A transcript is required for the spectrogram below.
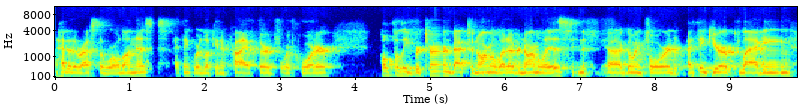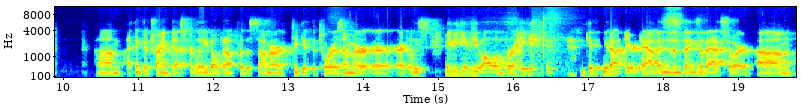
ahead of the rest of the world on this. I think we're looking at probably a third, fourth quarter. Hopefully, return back to normal, whatever normal is in the, uh, going forward. I think Europe lagging. Um, I think they're trying desperately to open up for the summer to get the tourism, or, or, or at least maybe give you all a break, get get up to your cabins and things of that sort. Um,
